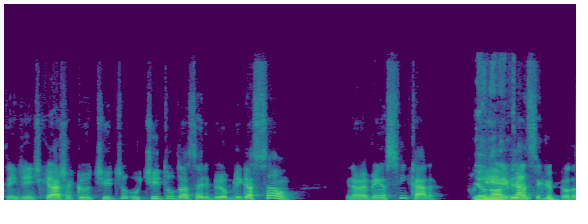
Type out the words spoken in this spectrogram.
tem gente que acha que o título, o título da Série B é obrigação. E não é bem assim, cara. Porque, Eu não cara, ser campeão, da,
